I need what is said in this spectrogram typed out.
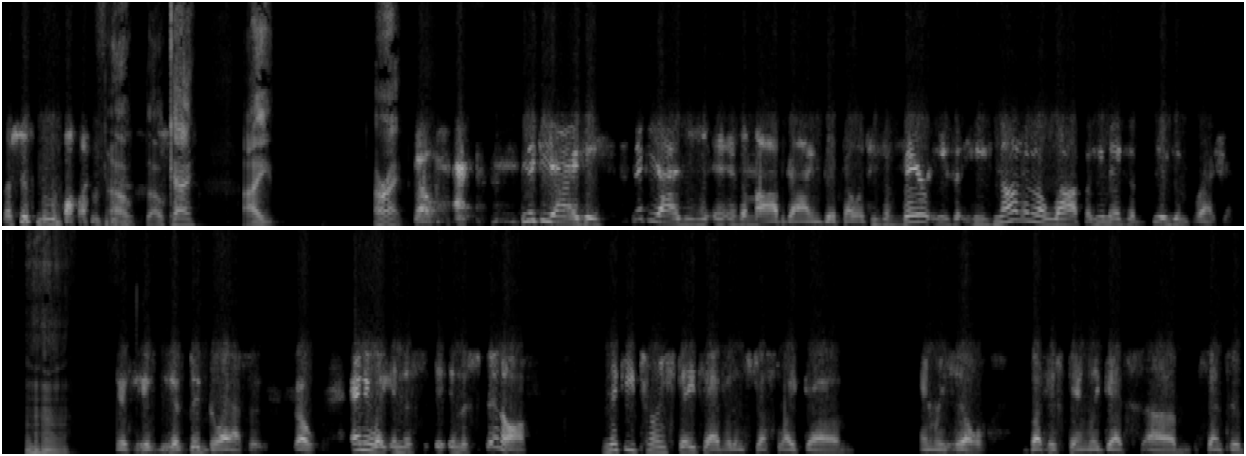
let's just move on. Oh, okay. I. All right. No, I, Nicky Eyes is Nicky Eyes is, is a mob guy in Goodfellas. He's a very he's a, he's not in a lot, but he makes a big impression. Mm-hmm. He has, he has, he has big glasses. So anyway, in this in the spinoff, Nicky turns state's evidence just like um, Henry Hill, but his family gets um, sent to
